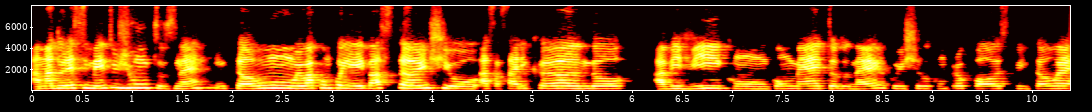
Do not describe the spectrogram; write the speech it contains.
amadurecimento juntos, né? Então, eu acompanhei bastante o a Sassaricando, a Vivi com, com método, né? Com estilo, com propósito. Então, é,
